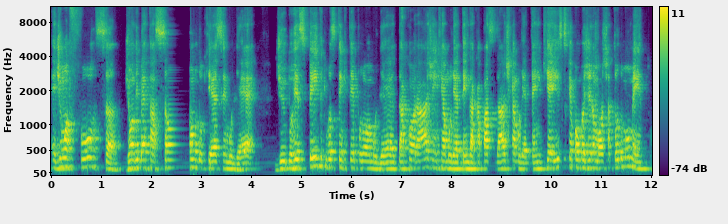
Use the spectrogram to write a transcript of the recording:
é de uma força, de uma libertação do que é ser mulher, de, do respeito que você tem que ter por uma mulher, da coragem que a mulher tem, da capacidade que a mulher tem, que é isso que a pombageira mostra a todo momento.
